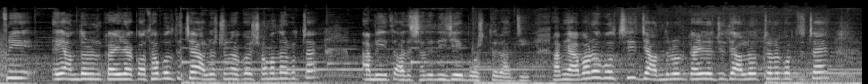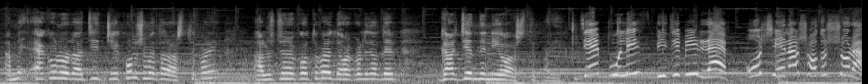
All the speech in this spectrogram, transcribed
আপনি এই আন্দোলনকারীরা কথা বলতে চায়, আলোচনা করে সমাধান করতে চায়, আমি তাদের সাথে নিজেই বসতে রাজি। আমি আবারও বলছি যে আন্দোলনকারীরা যদি আলোচনা করতে চায়, আমি এখনও রাজি, যে কোনো সময় তারা আসতে পারে, আলোচনা করতে পারে দরকার হলে তাদের গার্জিয়ানদের নিয়েও আসতে পারে। যে পুলিশ, বিজিবি, র্যাব ও সেনা সদস্যরা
